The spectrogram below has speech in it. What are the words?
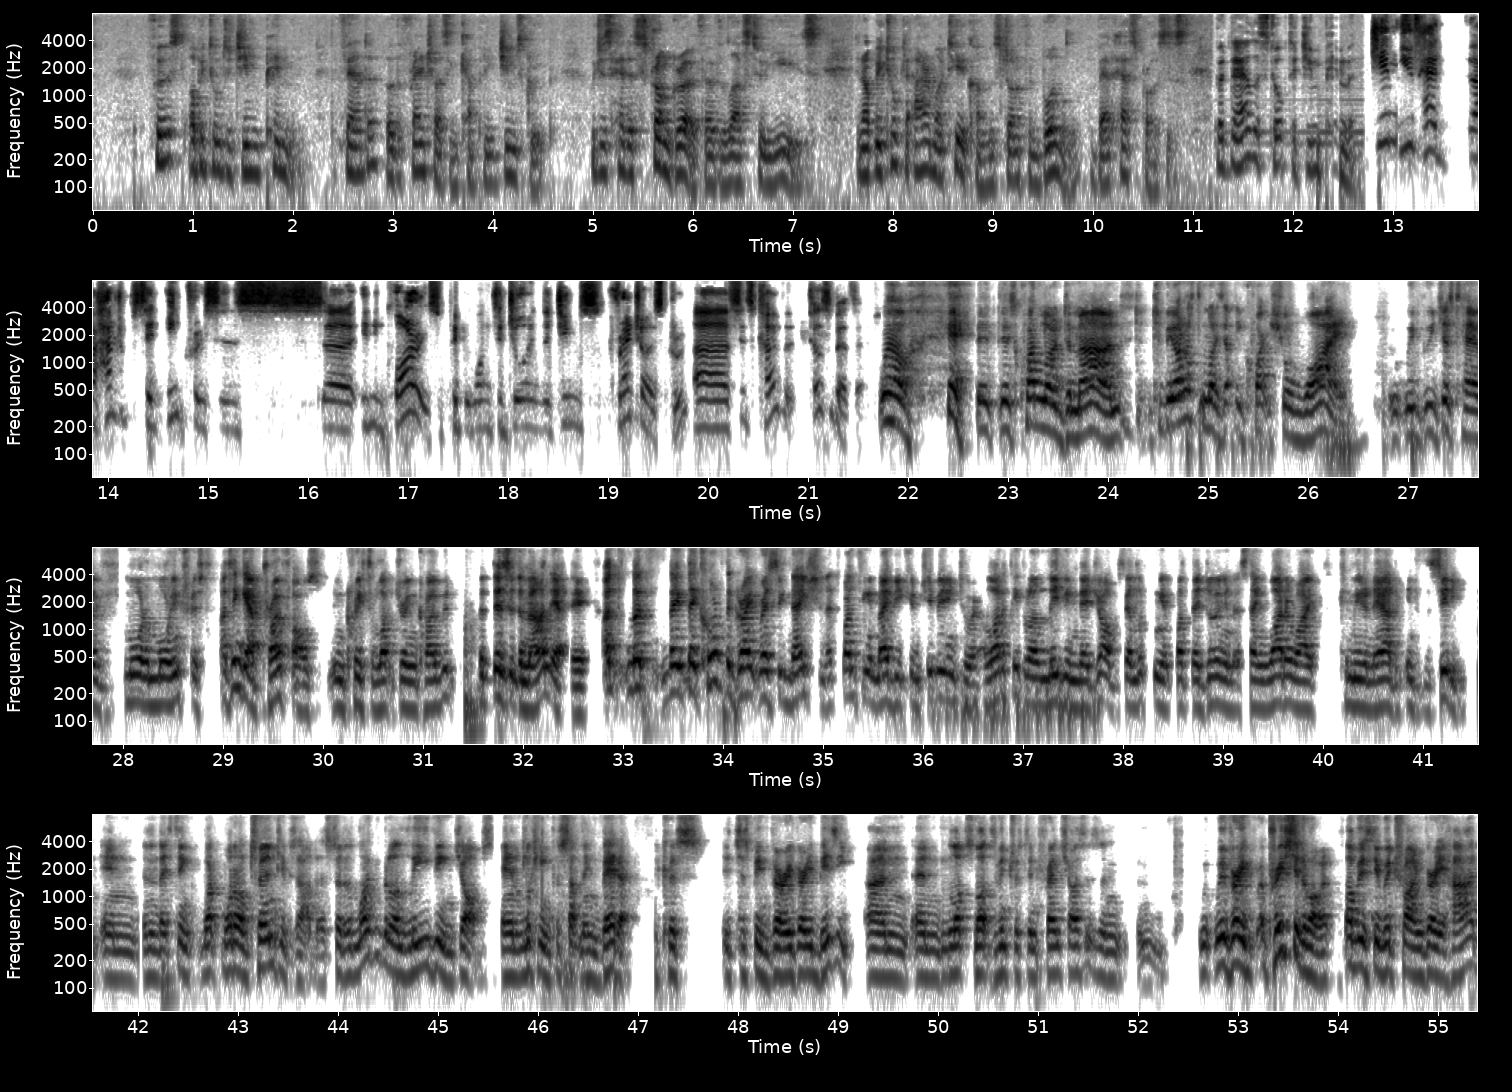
First, I'll be talking to Jim Penman, the founder of the franchising company Jim's Group, which has had a strong growth over the last two years. And I'll be talking to RMIT economist Jonathan Boymal about house prices. But now let's talk to Jim Penman. Jim, you've had 100% increases uh, in inquiries of people wanting to join the Jim's franchise group uh, since COVID. Tell us about that. Well, yeah, there's quite a lot of demand. To be honest, I'm not exactly quite sure why we, we just have more and more interest. I think our profiles increased a lot during COVID, but there's a demand out there. I, look, they, they call it the great resignation. That's one thing that may be contributing to it. A lot of people are leaving their jobs. They're looking at what they're doing and they're saying, why do I commute an hour into the city? And, and then they think, what, what alternatives are there? So a lot of people are leaving jobs and looking for something better because it's just been very, very busy and, and lots, lots of interest in franchises. And, and we're very appreciative of it. Obviously, we're trying very hard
